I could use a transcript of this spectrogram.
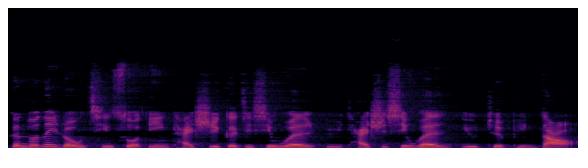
更多内容请锁定台视各界新闻与台视新闻 YouTube 频道。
